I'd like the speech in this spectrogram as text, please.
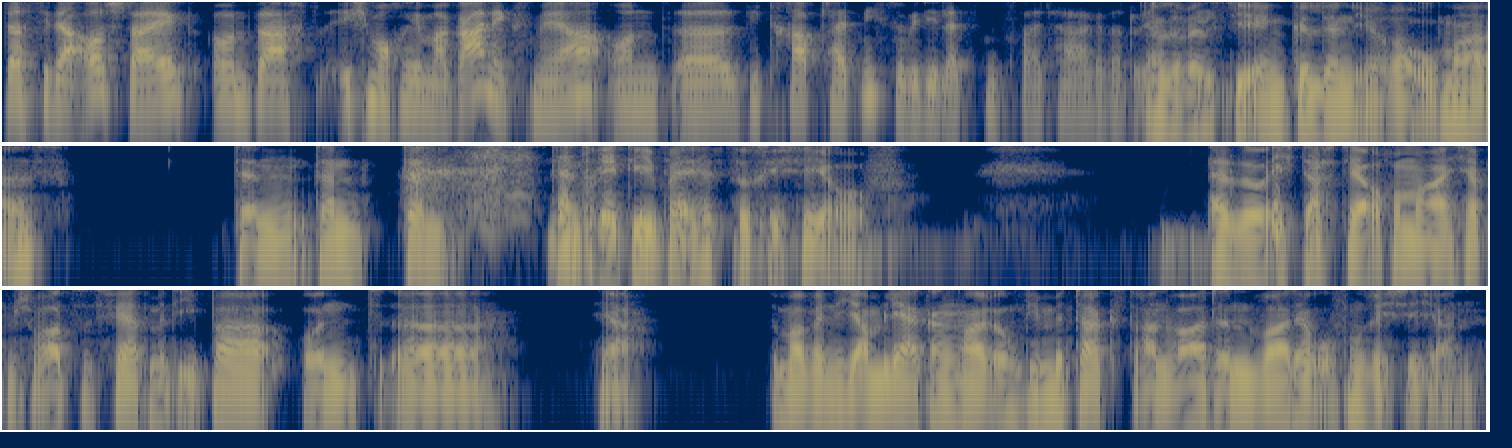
dass sie da aussteigt und sagt, ich mache hier mal gar nichts mehr und äh, sie trabt halt nicht so wie die letzten zwei Tage dadurch. Also wenn es die Enkelin ihrer Oma ist, dann, dann, dann, dann dreht die bei Hitze richtig auf. Also ich dachte ja auch immer, ich habe ein schwarzes Pferd mit IPA und äh, ja, immer wenn ich am Lehrgang mal irgendwie mittags dran war, dann war der Ofen richtig an.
